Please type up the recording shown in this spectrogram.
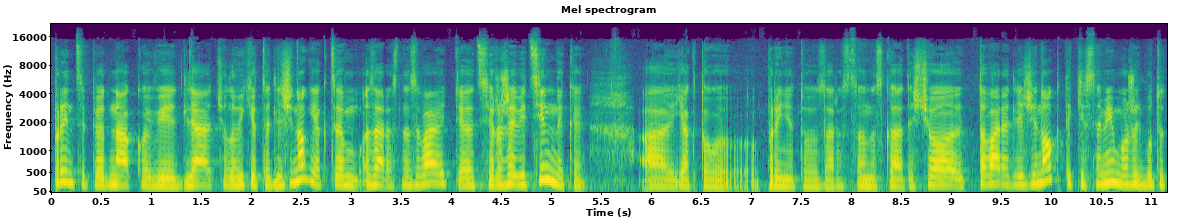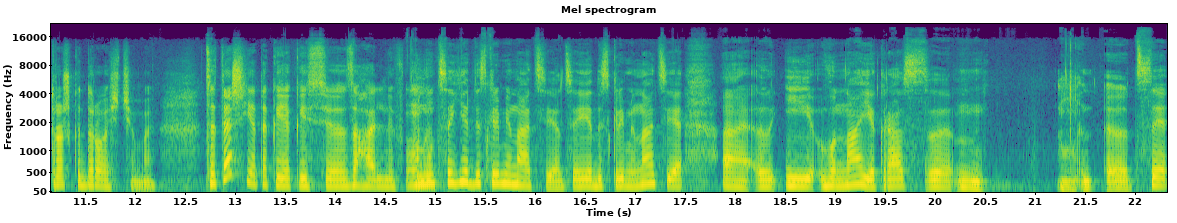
в принципі однакові для чоловіків та для жінок, як це зараз називають е, ці рожеві цінники, як то прийнято зараз сказати, що товари для жінок такі самі можуть бути трошки дорожчими. Це теж є такий якийсь е, загальний вплив? Ну, це є дискримінація. Це є дискримінація, е, і вона якраз. Е, Це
